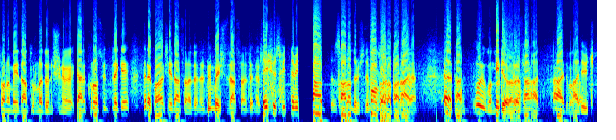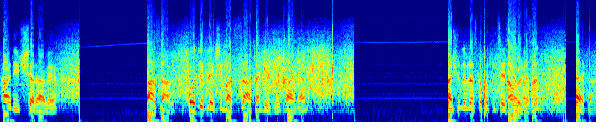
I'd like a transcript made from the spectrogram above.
sonra meydan turuna dönüşünü yani crosswind black'e direkt olarak şeyden sonra dönüyoruz. 1500'den sonra dönüyoruz. 500 fitte bir sağ, sağdan dönüştü değil mi? Soldan pardon. Aynen. Evet abi uygun. İstiyorsan Hadi. Hadi bakalım. Hadi üç. Hadi üçer abi. Bas abi. Full deflection bas. Zaten gelecek. Aynen. Ben şunu da biraz kapatayım ses hocam, yapmasın. Evet abi.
